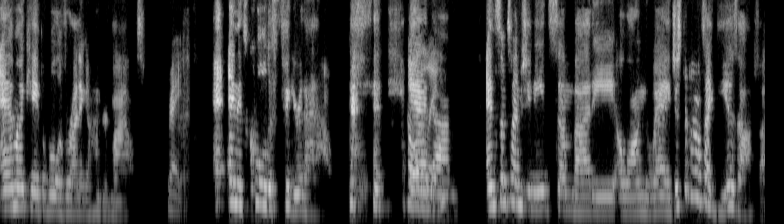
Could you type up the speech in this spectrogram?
am I capable of running 100 miles? Right. And, and it's cool to figure that out. totally. and um, and sometimes you need somebody along the way just to bounce ideas off of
